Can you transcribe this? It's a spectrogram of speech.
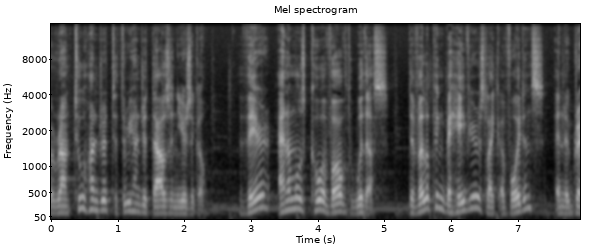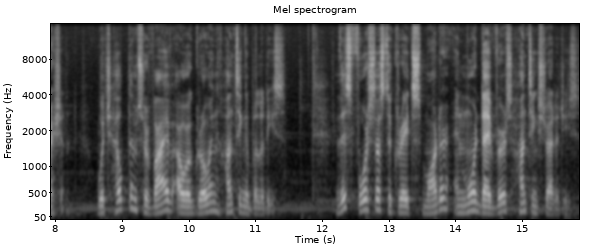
around 200 to 300,000 years ago. There, animals co-evolved with us, developing behaviors like avoidance and aggression, which helped them survive our growing hunting abilities. This forced us to create smarter and more diverse hunting strategies.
